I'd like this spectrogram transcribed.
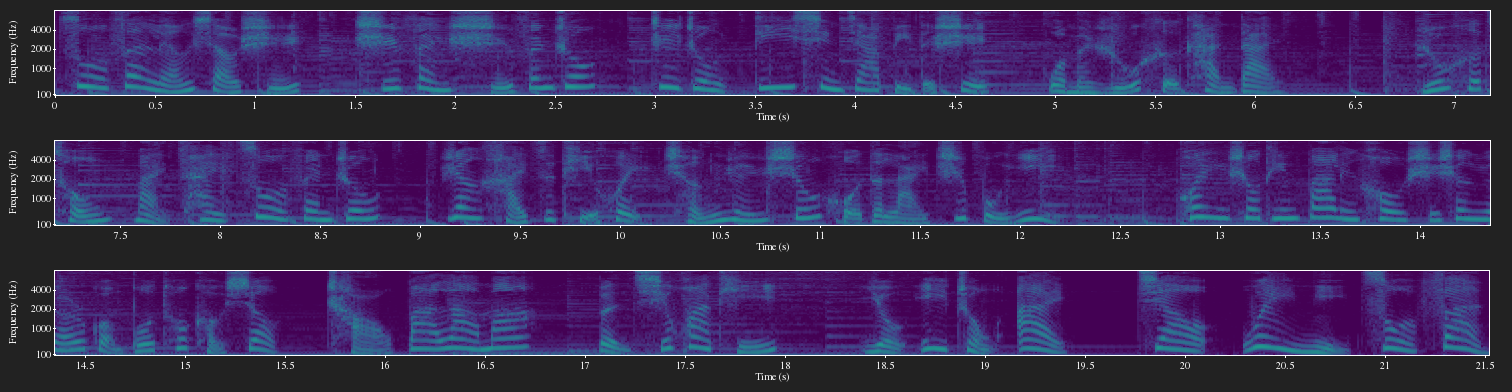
做饭两小时，吃饭十分钟，这种低性价比的事，我们如何看待？如何从买菜做饭中？让孩子体会成人生活的来之不易。欢迎收听八零后时尚育儿广播脱口秀《潮爸辣妈》。本期话题：有一种爱叫为你做饭。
